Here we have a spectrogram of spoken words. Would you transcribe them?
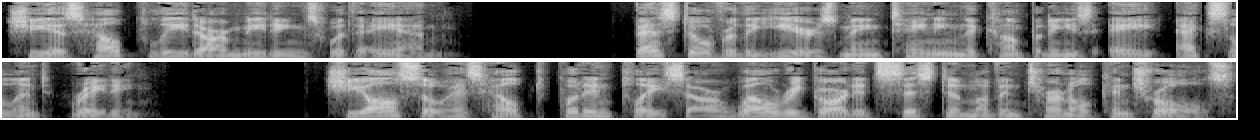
She has helped lead our meetings with AM. Best over the years maintaining the company's A excellent rating. She also has helped put in place our well regarded system of internal controls.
